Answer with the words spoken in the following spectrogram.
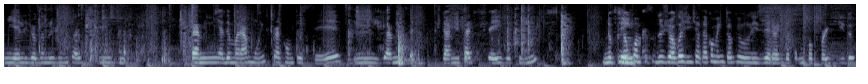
e ele jogando junto, acho que pra mim ia demorar muito para acontecer. E já me, já me satisfez, assim. No, no, começo do jogo, a gente até comentou que o Liseiro ainda estava um pouco perdido,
